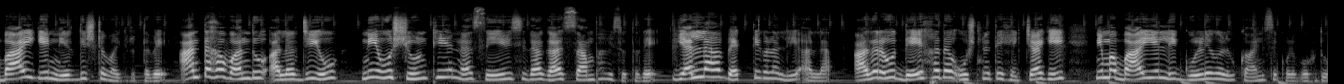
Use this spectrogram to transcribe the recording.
ಬಾಯಿಗೆ ನಿರ್ದಿಷ್ಟವಾಗಿರುತ್ತವೆ. ಅಂತಹ ಒಂದು ಅಲರ್ಜಿಯು ನೀವು ಶುಂಠಿಯನ್ನ ಸೇವಿಸಿದಾಗ ಸಂಭವಿಸುತ್ತದೆ. ಎಲ್ಲ ವ್ಯಕ್ತಿಗಳಲ್ಲಿ ಅಲ್ಲ. ಆದರೂ ದೇಹದ ಉಷ್ಣತೆ ಹೆಚ್ಚಾಗಿ ನಿಮ್ಮ ಬಾಯಿಯಲ್ಲಿ ಗುಳ್ಳೆಗಳು ಕಾಣಿಸಿಕೊಳ್ಳಬಹುದು.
